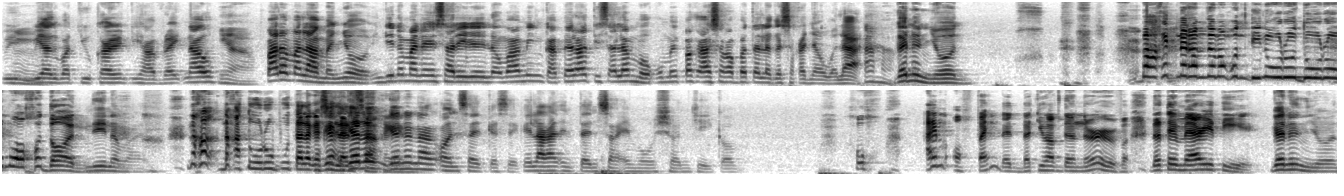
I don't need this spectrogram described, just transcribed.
we, Hmm. beyond what you currently have right now? Yeah. Para malaman nyo, hindi naman na sarili na umamin ka, pero at least alam mo kung may pag-asa ka ba talaga sa kanya o wala. Tama. Ganun yun. Bakit naramdaman kong dinuro-duro mo ako doon? Hindi naman. Naka, nakaturo po talaga Ga- sila sa ganun, akin. ganun ang on-site kasi. Kailangan intense ang emotion, Jacob. Oh, I'm offended that you have the nerve, the temerity. Ganun yun.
